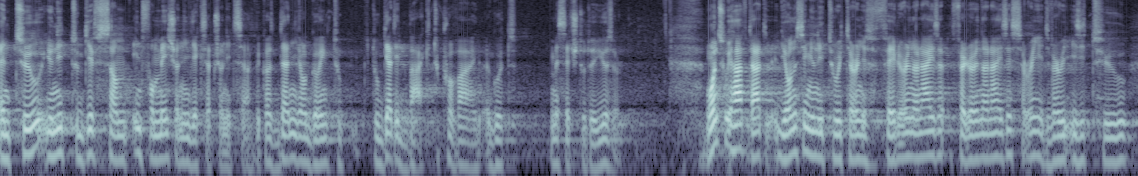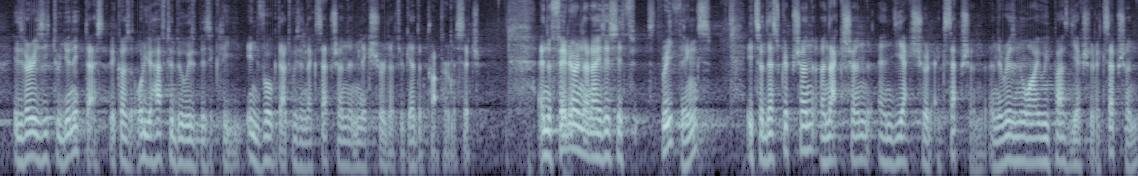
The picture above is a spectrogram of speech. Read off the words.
And two, you need to give some information in the exception itself, because then you're going to, to get it back to provide a good message to the user. Once we have that, the only thing you need to return is failure analysis. Failure analysis. Sorry, it's very easy to it's very easy to unit test because all you have to do is basically invoke that with an exception and make sure that you get the proper message. And the failure analysis is th three things. It's a description, an action, and the actual exception. And the reason why we pass the actual exception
